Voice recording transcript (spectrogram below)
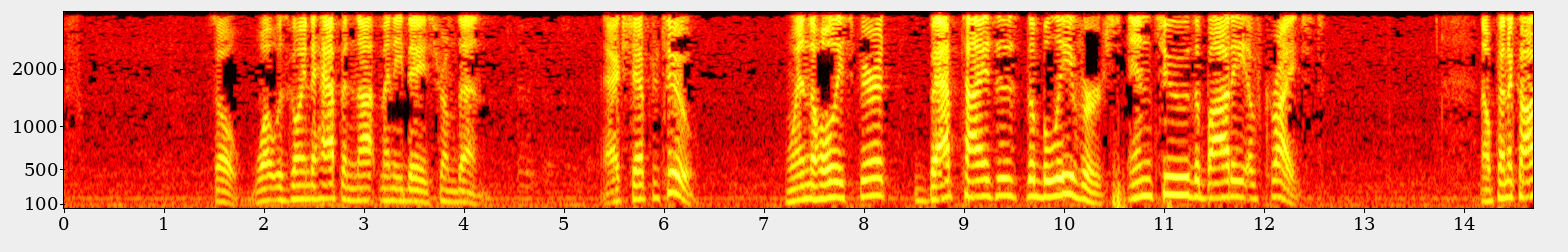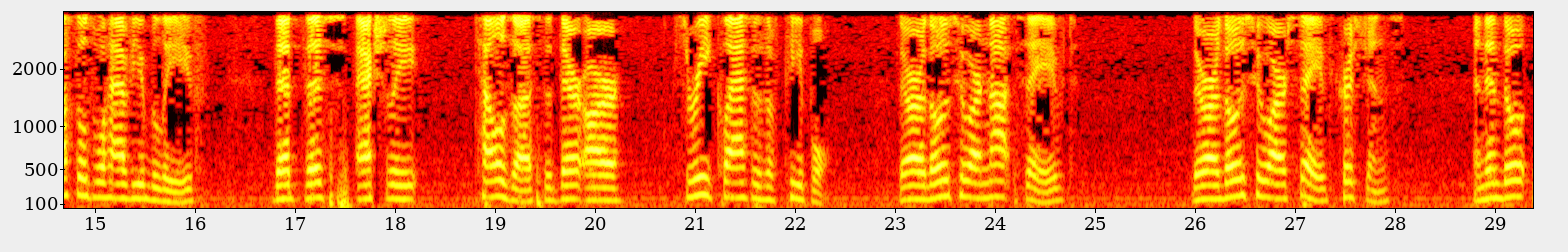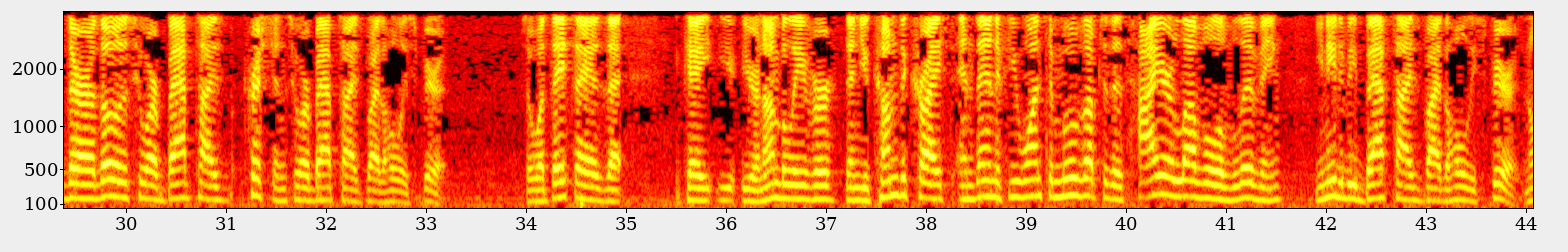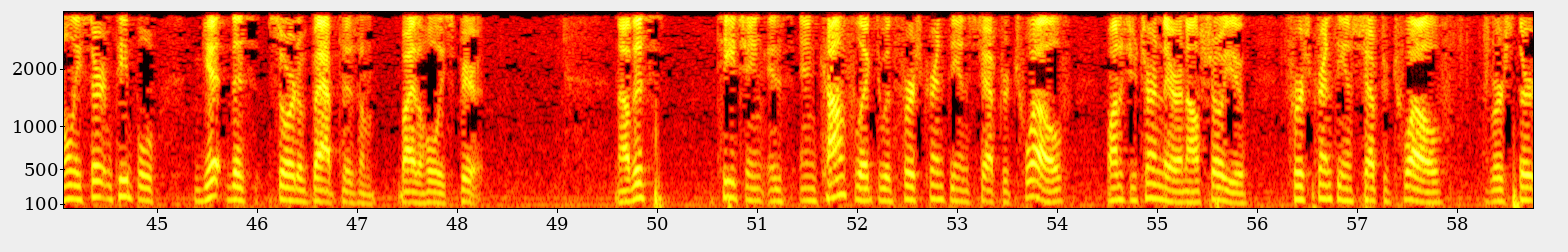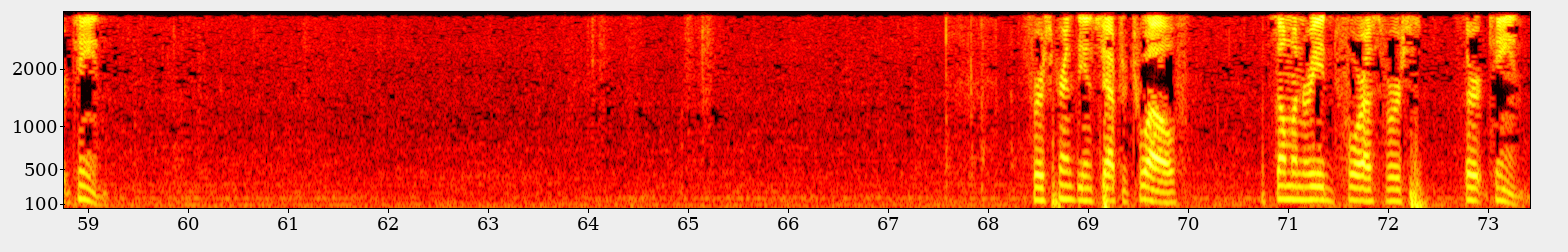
So, what was going to happen not many days from then? Acts chapter 2. When the Holy Spirit baptizes the believers into the body of Christ. Now, Pentecostals will have you believe that this actually tells us that there are three classes of people. There are those who are not saved, there are those who are saved, Christians, and then there are those who are baptized, Christians who are baptized by the Holy Spirit. So, what they say is that, okay, you're an unbeliever, then you come to Christ, and then if you want to move up to this higher level of living, you need to be baptized by the Holy Spirit. And only certain people get this sort of baptism by the Holy Spirit. Now, this teaching is in conflict with 1 Corinthians chapter 12. Why don't you turn there and I'll show you. 1 Corinthians chapter 12, verse 13. First Corinthians chapter 12. Would someone read for us verse 13?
